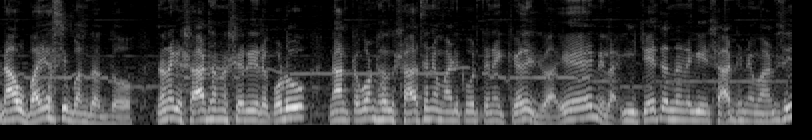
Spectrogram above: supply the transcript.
ನಾವು ಬಯಸಿ ಬಂದದ್ದು, ನನಗೆ ಸಾಧನ ಶರೀರ ಕೊಡು, ನಾನು ತಗೊಂಡು ಹೋಗಿ ಸಾಧನೆ ಮಾಡಿಕೊಡ್ತೇನೆ ಕೇಳಿದ್ವಾ? ಏನಿಲ್ಲ. ಈ ಚೇತನನಿಗೆ ಈ ಸಾಧನೆ ಮಾಡಿಸಿ,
